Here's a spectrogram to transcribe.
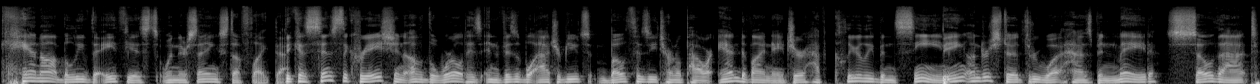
cannot believe the atheists when they're saying stuff like that. Because since the creation of the world, his invisible attributes, both his eternal power and divine nature, have clearly been seen, being understood through what has been made, so that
